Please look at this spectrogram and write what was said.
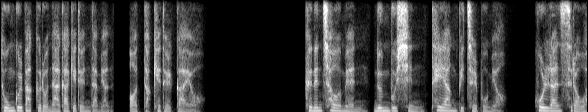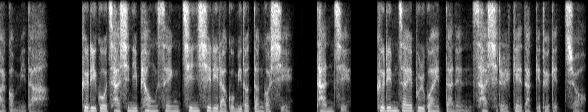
동굴 밖으로 나가게 된다면 어떻게 될까요? 그는 처음엔 눈부신 태양빛을 보며 혼란스러워할 겁니다. 그리고 자신이 평생 진실이라고 믿었던 것이 단지 그림자에 불과했다는 사실을 깨닫게 되겠죠.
